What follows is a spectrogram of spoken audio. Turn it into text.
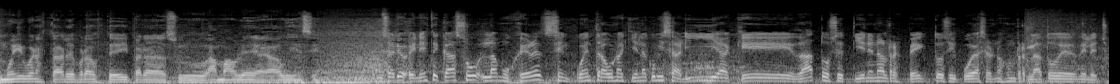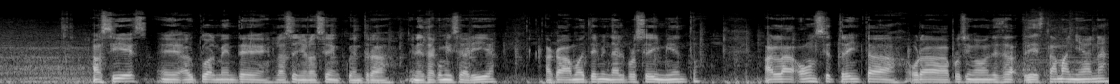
Muy buenas tardes para usted y para su amable audiencia. Comisario, en este caso la mujer se encuentra aún aquí en la comisaría. ¿Qué datos se tienen al respecto? Si puede hacernos un relato de- del hecho. Así es, eh, actualmente la señora se encuentra en esta comisaría. Acabamos de terminar el procedimiento. A las 11.30 horas aproximadamente de esta- mañana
